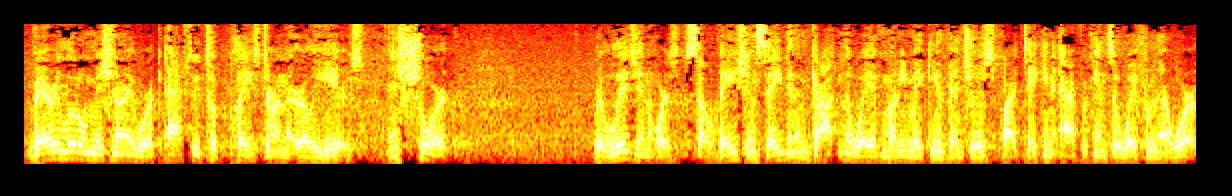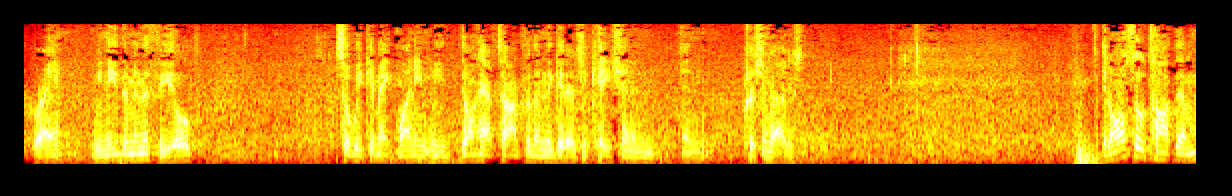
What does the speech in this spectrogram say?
very little missionary work actually took place during the early years. In short, religion or salvation, saving them, got in the way of money making ventures by taking Africans away from their work, right? We need them in the field so we can make money. We don't have time for them to get education and, and Christian values. It also taught them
